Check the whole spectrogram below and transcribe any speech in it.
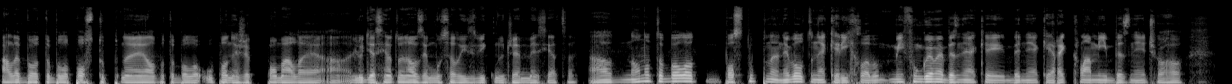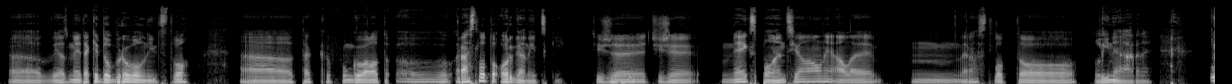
alebo to bolo postupné, alebo to bolo úplne že pomalé a ľudia si na to naozaj museli zvyknúť, že mesiace? A no, no to bolo postupné, nebolo to nejaké rýchle, lebo my fungujeme bez nejakej, bez nejakej reklamy, bez niečoho, uh, viac menej také dobrovoľníctvo, uh, tak fungovalo to, uh, rastlo to organicky. Čiže, mm. čiže neexponenciálne, ale mm, rastlo to lineárne.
